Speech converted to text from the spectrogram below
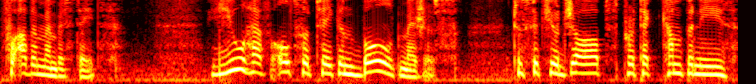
for other member states. You have also taken bold measures to secure jobs, protect companies,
